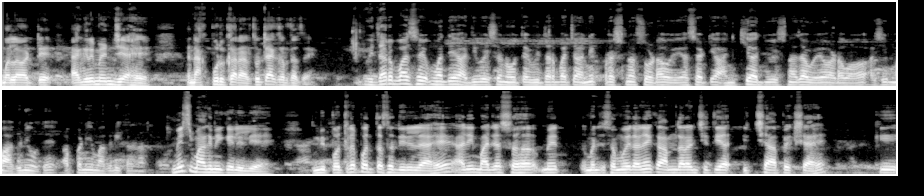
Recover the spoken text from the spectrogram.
मला वाटते ॲग्रीमेंट जे आहे नागपूर करार तो त्याकरताच आहे. विदर्भामध्ये अधिवेशन होते. विदर्भाचे अनेक प्रश्न सोडावे यासाठी आणखी अधिवेशनाचा वेळ वाढावा अशी मागणी होते. आपण ही मागणी करणार मीच मागणी केलेली आहे. मी पत्र पण तसं दिलेलं आहे आणि माझ्या सहमेत म्हणजे समवेत अनेक आमदारांची ती इच्छा अपेक्षा आहे की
